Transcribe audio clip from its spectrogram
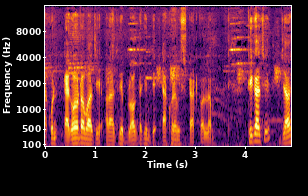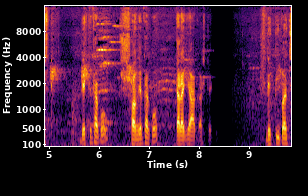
এখন এগারোটা বাজে, আর আজকে ব্লগটা কিন্তু এখন আমি স্টার্ট করলাম। ঠিক আছে জাস্ট দেখতে থাকো, সঙ্গে থাকো, তার আগে আকাশটা দেখতেই পাচ্ছ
